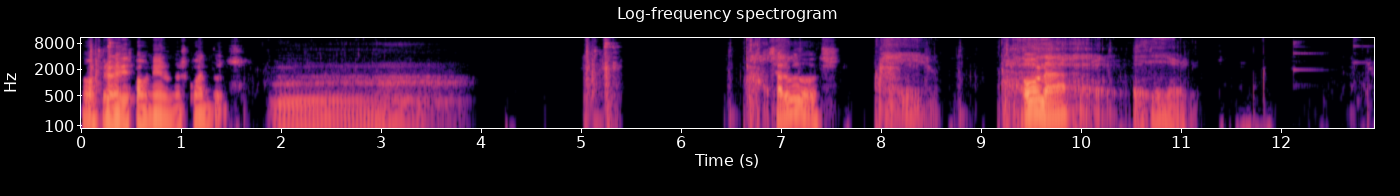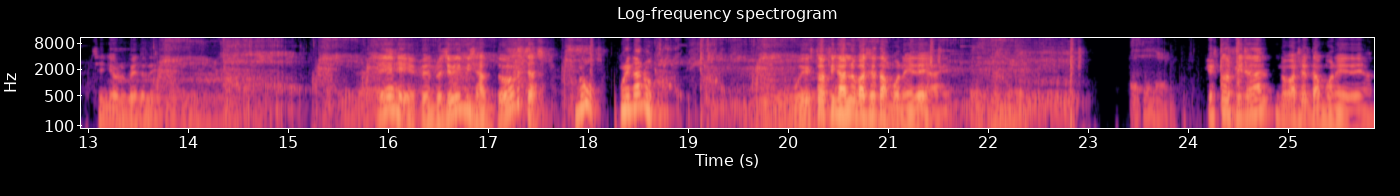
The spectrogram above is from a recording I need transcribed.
Vamos a esperar a que spawnen unos cuantos. Saludos. Hola. Señor verde. ¡Eh! Pero no lleve mis antorchas. ¡No! ¡Un enano! Uy, esto al final no va a ser tan buena idea, eh. Esto al final no va a ser tan buena idea.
